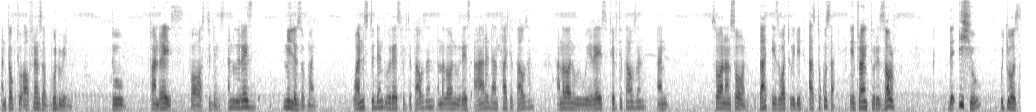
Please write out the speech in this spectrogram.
and talk to our friends of goodwill to fundraise for our students. And we raised millions of money. One student we raised 50,000, another one we raised 130,000, Another one we raised 50,000 and so on and so on. That is what we did as Tucusa in trying to resolve the issue which was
